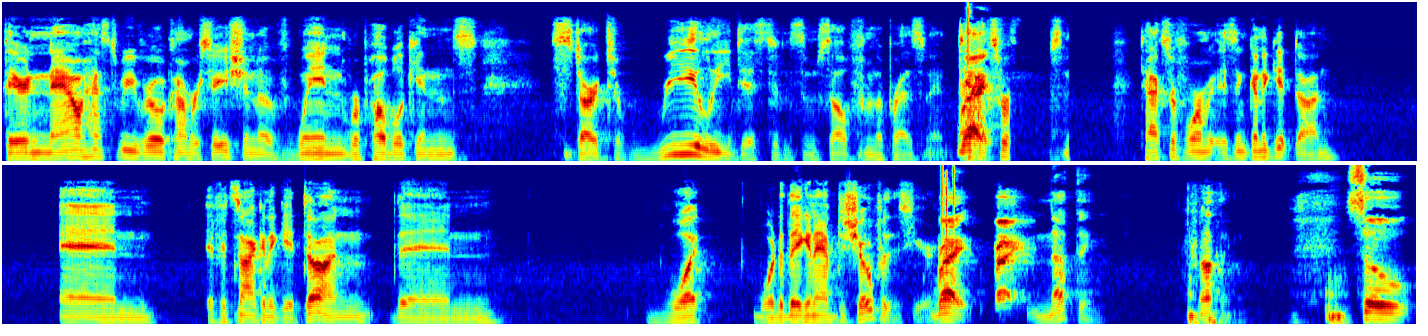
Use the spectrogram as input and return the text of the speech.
there now has to be real conversation of when Republicans start to really distance themselves from the president. Tax reform, tax reform isn't going to get done, and if it's not going to get done, then what what are they going to have to show for this year? right, right, nothing. Nothing. So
